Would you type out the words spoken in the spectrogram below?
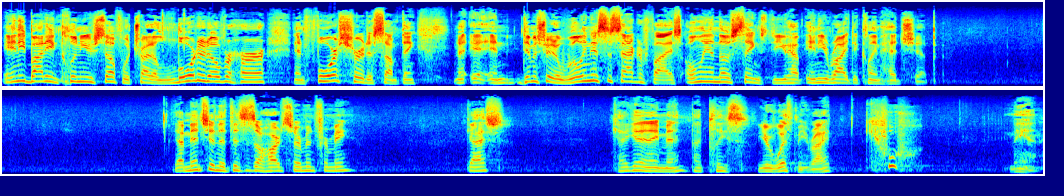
anybody, including yourself, would try to lord it over her and force her to something and demonstrate a willingness to sacrifice. Only in those things do you have any right to claim headship. Did I mention that this is a hard sermon for me? Guys, can I get an amen? Please, you're with me, right? Whew. Man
